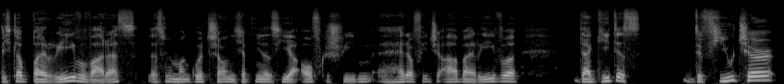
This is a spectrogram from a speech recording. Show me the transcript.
ich glaube bei Rewe war das. Lass mich mal kurz schauen, ich habe mir das hier aufgeschrieben. Head of HR bei Rewe, da geht es the future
